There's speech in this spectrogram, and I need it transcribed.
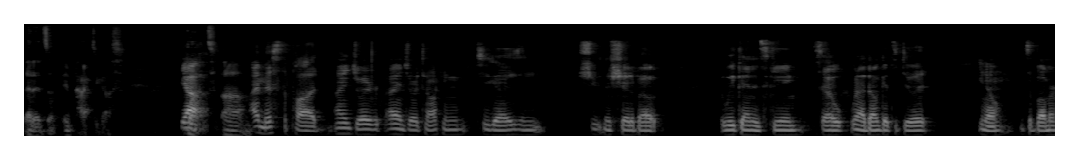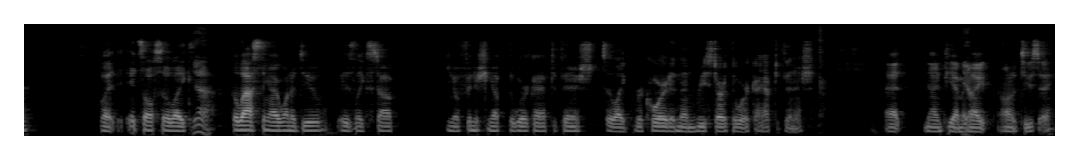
that ends up impacting us. Yeah. But, um, i miss the pod. I enjoy i enjoy talking to you guys and shooting the shit about the weekend and skiing. So when i don't get to do it you know it's a bummer. But it's also like yeah the last thing i want to do is like stop you know finishing up the work i have to finish to like record and then restart the work i have to finish at 9 p.m. at night on a Tuesday.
